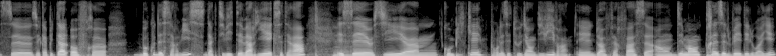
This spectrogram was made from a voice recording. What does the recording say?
ce- ces capitales offrent euh, beaucoup de services, d'activités variées, etc. Et Mhm. c'est aussi euh, compliqué pour les étudiants d'y vivre. Et ils doivent faire face à une demande très élevée des loyers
